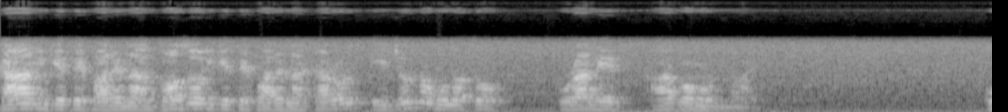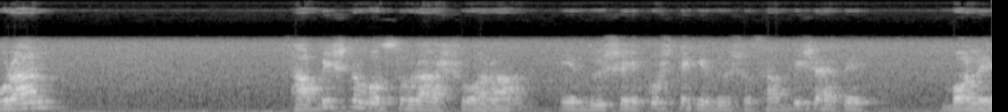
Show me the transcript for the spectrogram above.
গান গেতে পারে না, গজল গেতে পারে না, কারণ এই জন্য মূলত কোরআনের আগমন নয়। কোরআন ছাব্বিশ নম্বর সুরা সোয়ারা এর দুইশো একুশ থেকে দুইশো ছাব্বিশ আয়াতে বলে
